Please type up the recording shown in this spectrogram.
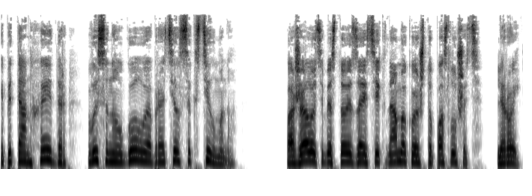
Капитан Хейдер высунул голову и обратился к Стилману. «Пожалуй, тебе стоит зайти к нам и кое-что послушать, Лерой».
